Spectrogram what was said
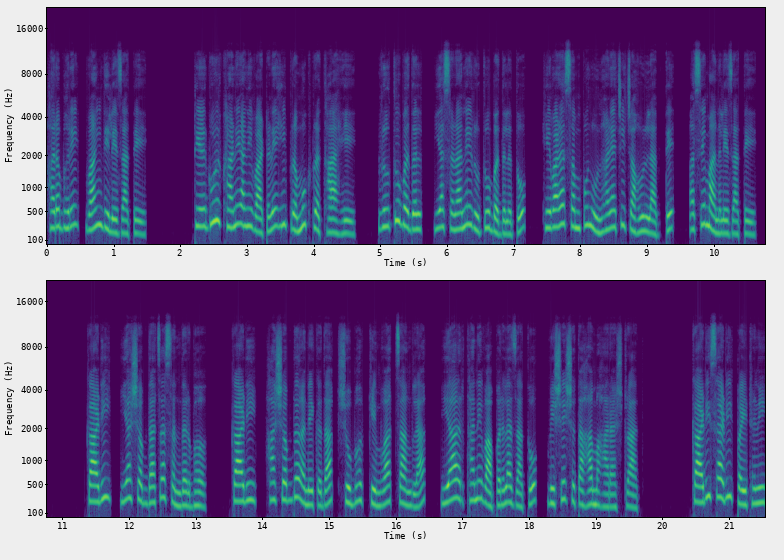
हरभरे वाईन दिले जाते. तिळगुळ खाणे आणि वाटणे ही प्रमुख प्रथा आहे. ऋतू बदल या सणाने ऋतू बदलतो हिवाळा संपून उन्हाळ्याची चाहूल लागते असे मानले जाते. काडी या शब्दाचा संदर्भ. काडी हा शब्द अनेकदा शुभ किंवा चांगला या अर्थाने वापरला जातो विशेषतः महाराष्ट्रात. काडी साडी पैठणी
